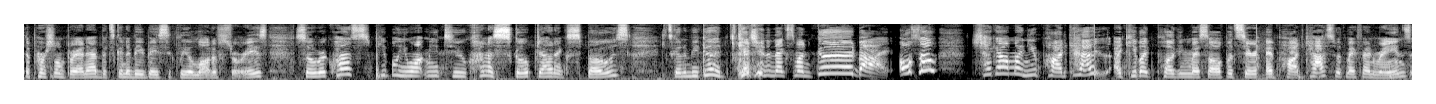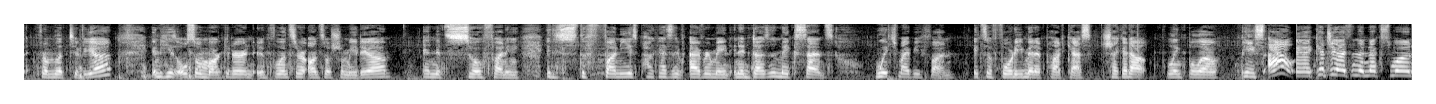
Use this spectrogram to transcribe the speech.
the personal brand app. It's going to be basically a lot of stories. So request people you want me to kind of scope down expose. It's going to be good. Catch you in the next one. Goodbye. Also, check out my new podcast. I keep like plugging myself, but seriously, a podcast with my friend Rains from Latvia, and he's also a marketer and influencer on social media, and it's so funny. It's the funniest podcast I've ever made, and it doesn't make sense. Which might be fun. It's a 40 minute podcast. Check it out. Link below. Peace out. And catch you guys in the next one.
